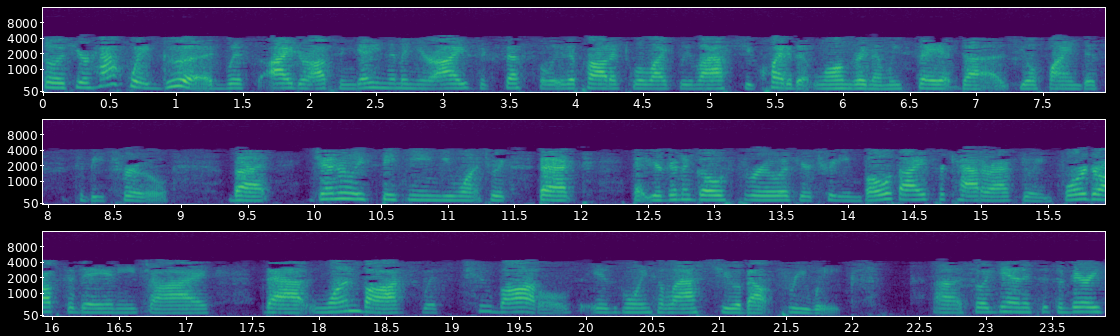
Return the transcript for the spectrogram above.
So if you're halfway good with eye drops and getting them in your eyes successfully, the product will likely last you quite a bit longer than we say it does. You'll find this to be true. But generally speaking, you want to expect that you're going to go through, if you're treating both eyes for cataract, doing four drops a day in each eye, that one box with two bottles is going to last you about three weeks. Uh, so again, it's, it's a very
